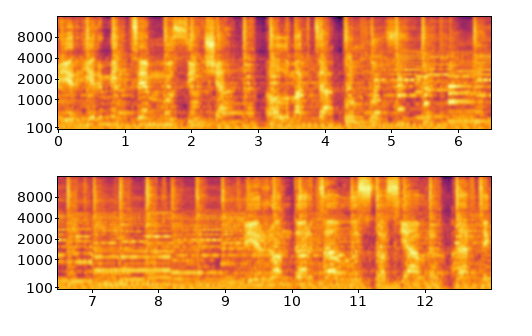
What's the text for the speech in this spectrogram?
Bir 20 Temmuz inşa olmakta ulus. Bir 14 Ağustos yavru artık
